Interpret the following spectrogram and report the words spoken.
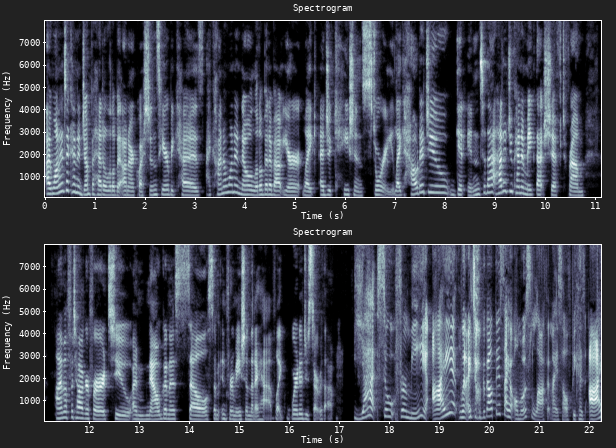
I wanted to kind of jump ahead a little bit on our questions here because I kind of want to know a little bit about your like education story. Like how did you get into that? How did you kind of make that shift from I'm a photographer to I'm now going to sell some information that I have? Like where did you start with that? Yeah. So for me, I, when I talk about this, I almost laugh at myself because I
